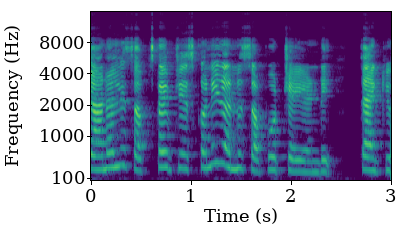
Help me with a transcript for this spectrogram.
ఛానల్ని సబ్స్క్రైబ్ చేసుకొని నన్ను సపోర్ట్ చేయండి. థ్యాంక్ యూ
